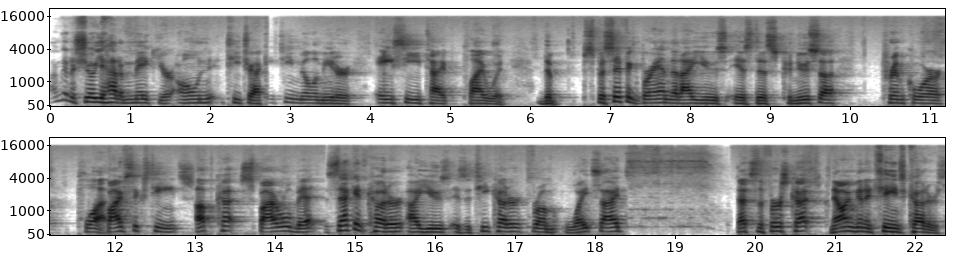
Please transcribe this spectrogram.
I'm going to show you how to make your own T-Track 18 millimeter AC type plywood. The specific brand that I use is this Canusa PrimeCore Plus 5 16 upcut spiral bit. The second cutter I use is a T-cutter from Whiteside. That's the first cut. Now I'm going to change cutters.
